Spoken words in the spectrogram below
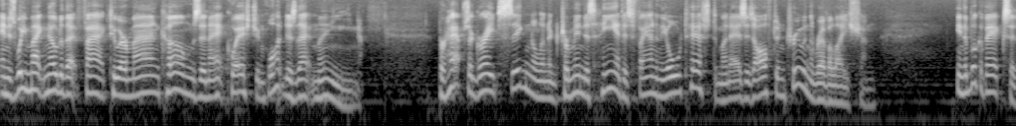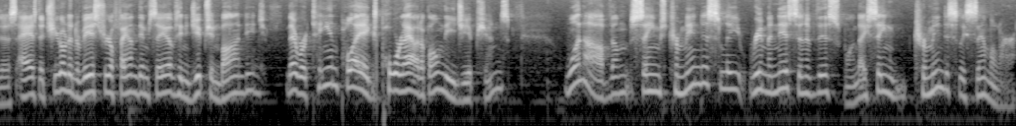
And as we make note of that fact, to our mind comes an that question what does that mean? Perhaps a great signal and a tremendous hint is found in the Old Testament, as is often true in the Revelation. In the book of Exodus, as the children of Israel found themselves in Egyptian bondage, there were ten plagues poured out upon the Egyptians. One of them seems tremendously reminiscent of this one. They seem tremendously similar.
